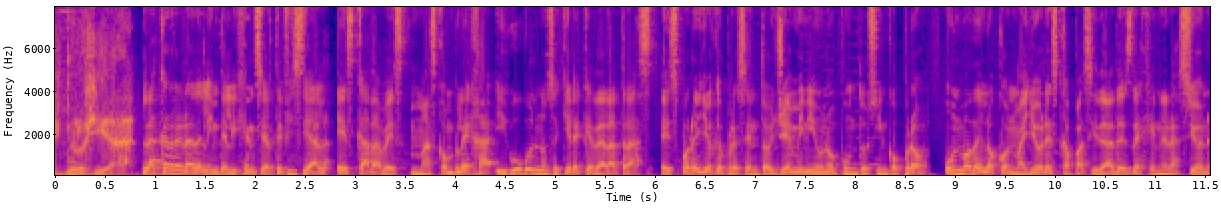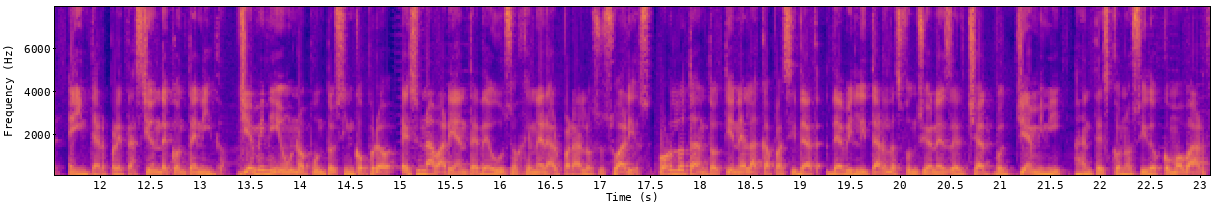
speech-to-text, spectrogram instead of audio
Tecnología. La carrera de la inteligencia artificial es cada vez más compleja y Google no se quiere quedar atrás. Es por ello que presentó Gemini 1.5 Pro, un modelo con mayores capacidades de generación e interpretación de contenido. Gemini 1.5 Pro es una variante de uso general para los usuarios, por lo tanto tiene la capacidad de habilitar las funciones del chatbot Gemini, antes conocido como BART,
